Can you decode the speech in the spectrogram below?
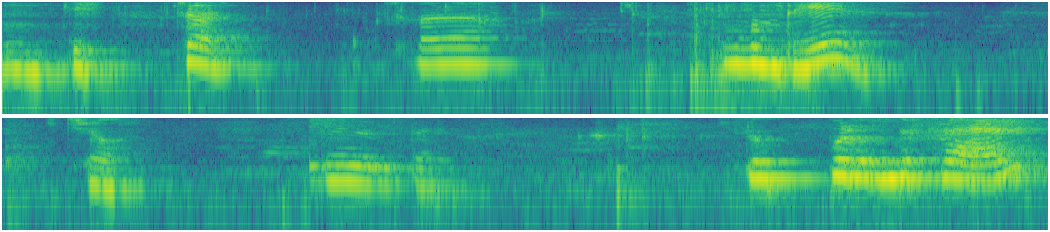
चल। सारा तुम थे? Super friends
